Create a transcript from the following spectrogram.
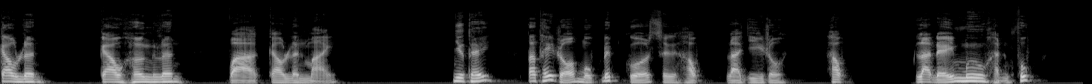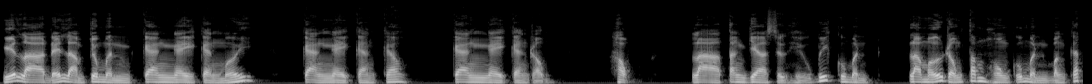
Cao lên, cao hơn lên và cao lên mãi. Như thế, ta thấy rõ mục đích của sự học là gì rồi. Học là để mưu hạnh phúc, nghĩa là để làm cho mình càng ngày càng mới, càng ngày càng cao, càng ngày càng rộng. Học là tăng gia sự hiểu biết của mình, là mở rộng tâm hồn của mình bằng cách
